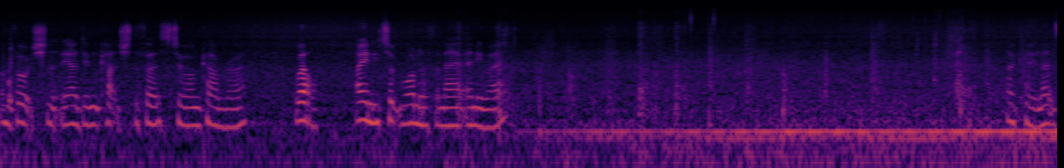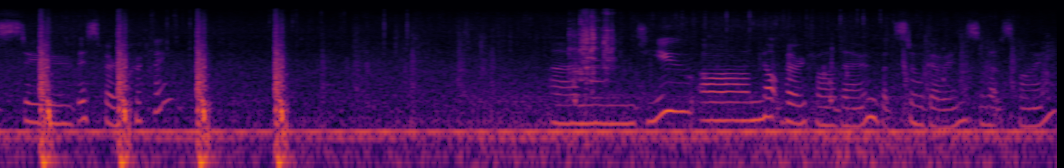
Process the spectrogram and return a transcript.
unfortunately I didn't catch the first two on camera. Well, I only took one of them out anyway. Okay, let's do this very quickly. Are not very far down, but still going, so that's fine.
